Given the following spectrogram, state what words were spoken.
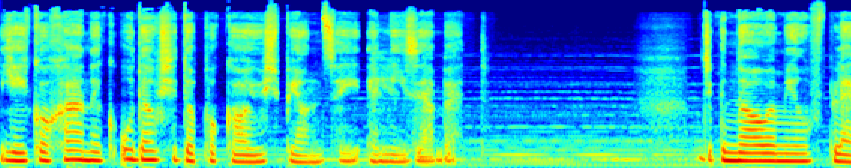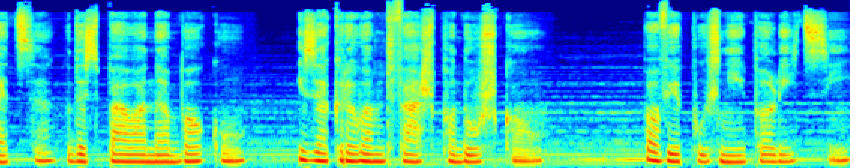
Jej kochanek udał się do pokoju śpiącej Elizabeth. Dźgnąłem ją w plecy, gdy spała na boku i zakryłem twarz poduszką. Powie później policji.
